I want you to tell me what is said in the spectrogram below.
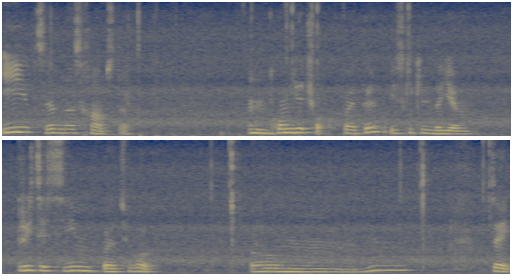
І це в нас хамстер. Хом'ячок. Пети. І скільки він дає? 37 е, цього. Ем, Цей.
